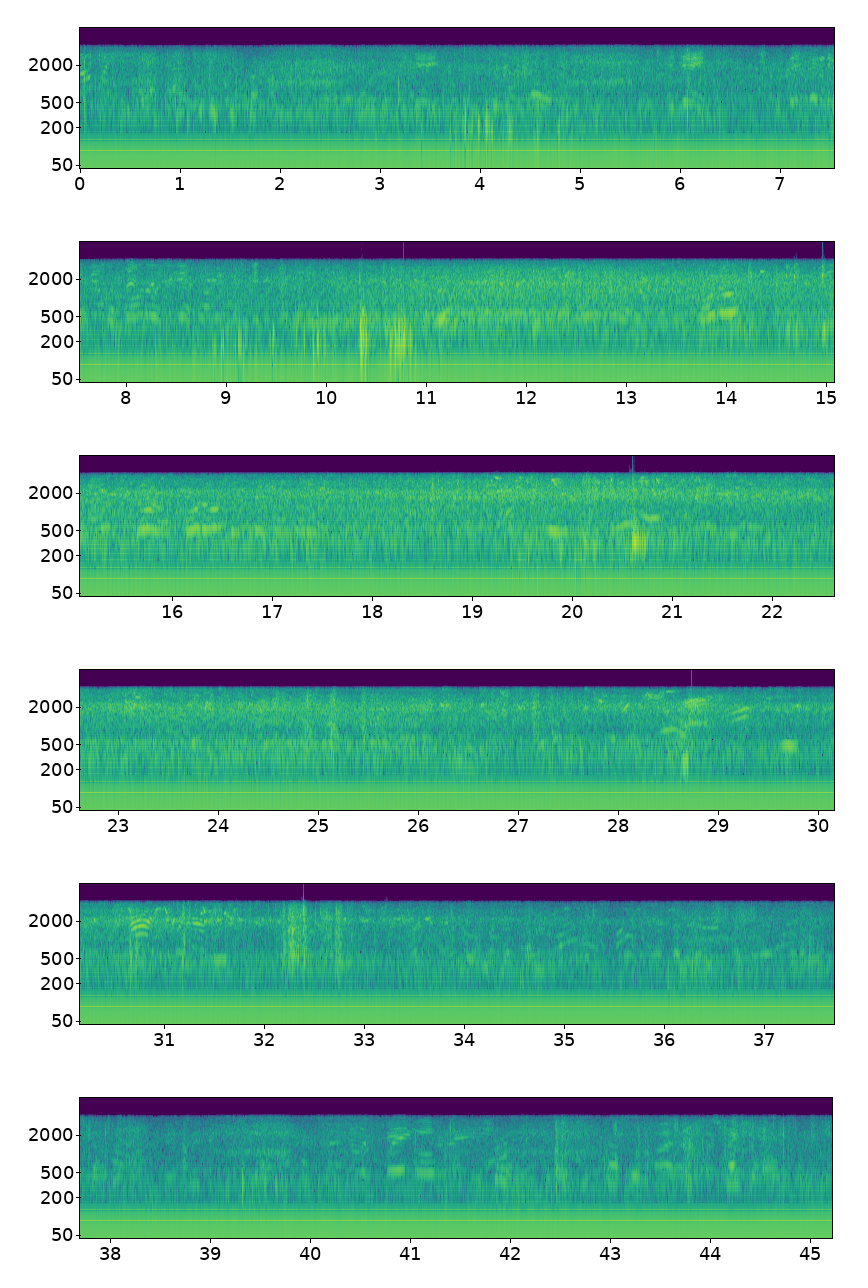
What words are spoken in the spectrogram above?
Hey, Jay, showing me, because it's stuff is straight behind it.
